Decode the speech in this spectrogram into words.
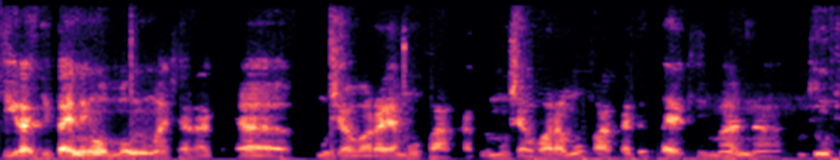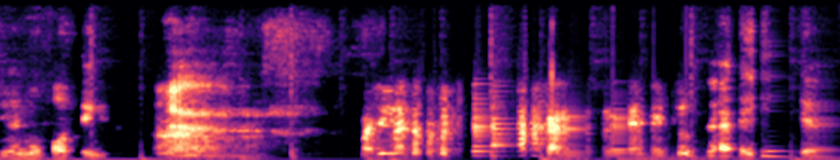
kira kita ini ngomong masyarakat uh, musyawarah yang mufakat. Nah, musyawarah mufakat itu kayak gimana? Ujung-ujungnya mau voting. Uh, masih nggak terpecahkan kan itu. Nah, iya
